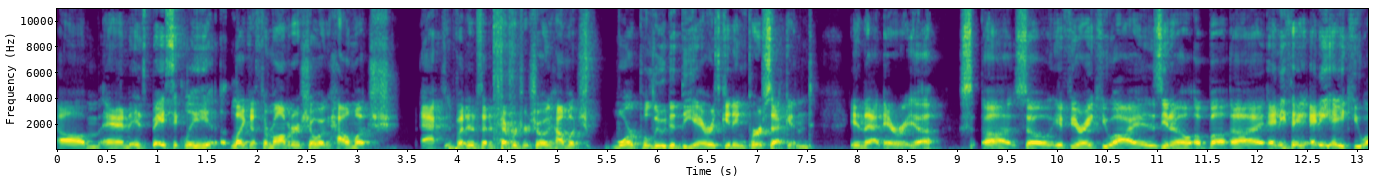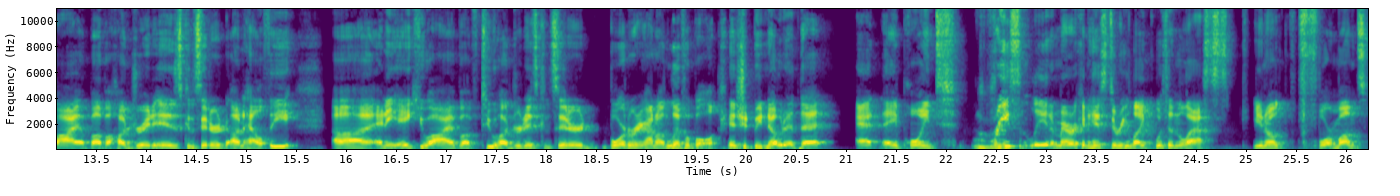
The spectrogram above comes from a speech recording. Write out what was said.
um, and it's basically like a thermometer showing how much act, but instead of temperature, showing how much more polluted the air is getting per second in that area. Uh, so if your AQI is, you know, above uh, anything, any AQI above 100 is considered unhealthy. Uh, any AQI above 200 is considered bordering on unlivable. It should be noted that at a point recently in American history, like within the last you know four months,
